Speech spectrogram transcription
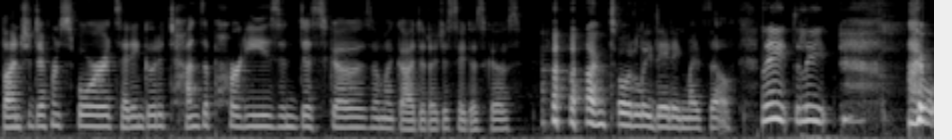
bunch of different sports. I didn't go to tons of parties and discos. Oh my God, did I just say discos? I'm totally dating myself. Delete, delete. I,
